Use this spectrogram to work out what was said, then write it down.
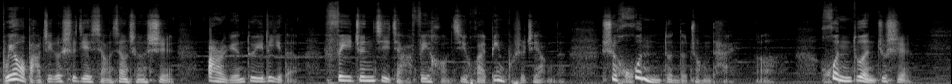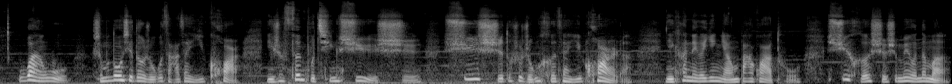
不要把这个世界想象成是二元对立的，非真即假，非好即坏，并不是这样的，是混沌的状态啊，混沌就是。万物什么东西都糅杂在一块儿，你是分不清虚与实，虚实都是融合在一块儿的。你看那个阴阳八卦图，虚和实是没有那么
